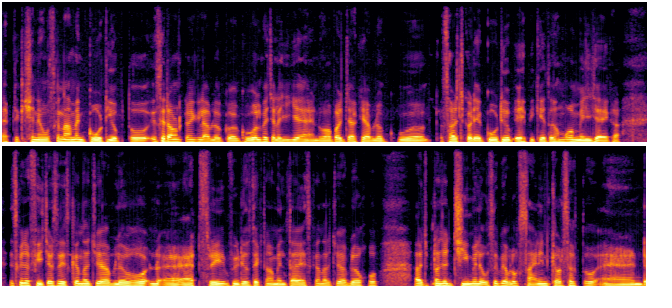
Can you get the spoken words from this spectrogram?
एप्लीकेशन है, उसका नाम है गो ट्यूब तो इसे डाउनलोड करने के लिए आप लोग गूगल पर चले जाइए एंड वहाँ पर जाके आप लोग सर्च करिए गो ट्यूब ए पी के तो हमको मिल जाएगा। इसका जो फीचर्स है, इसके अंदर जो है आप लोगों को एड्स फ्री वीडियोज़ देखने को मिलता है। इसके अंदर जो है आप लोगों को अपना जो जी है, उसे भी आप लोग साइन इन कर सकते हो एंड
